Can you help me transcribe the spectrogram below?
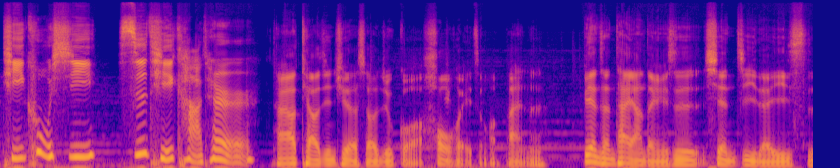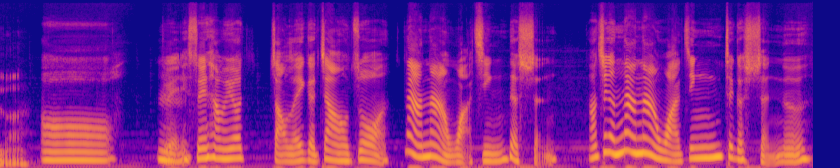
提库西斯提卡特尔他要跳进去的时候，如果后悔怎么办呢？变成太阳等于是献祭的意思吗？哦。对，嗯、所以他们又找了一个叫做纳纳瓦金的神，然后这个纳纳瓦金这个神呢，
